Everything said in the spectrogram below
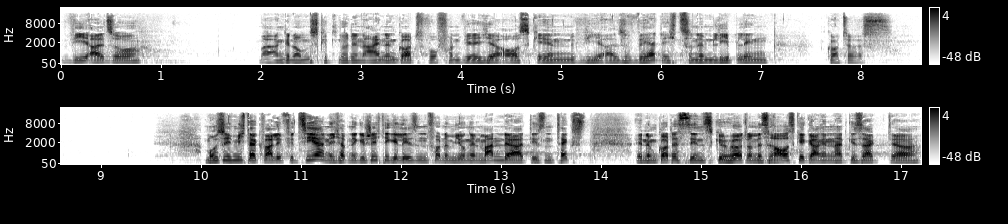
Wie also Mal angenommen, es gibt nur den einen Gott, wovon wir hier ausgehen. Wie also werde ich zu einem Liebling Gottes? Muss ich mich da qualifizieren? Ich habe eine Geschichte gelesen von einem jungen Mann, der hat diesen Text in einem Gottesdienst gehört und ist rausgegangen und hat gesagt, ja,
